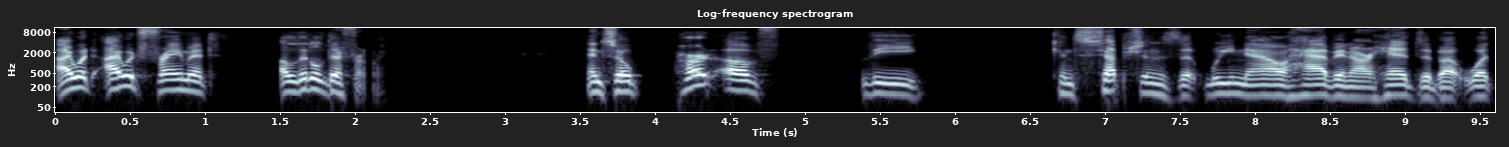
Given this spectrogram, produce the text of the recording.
I would I would frame it a little differently. And so part of the conceptions that we now have in our heads about what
